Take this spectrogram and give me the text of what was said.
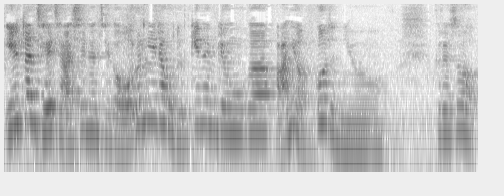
일단 제 자신은 제가 어른이라고 느끼는 경우가 많이 없거든요. 그래서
